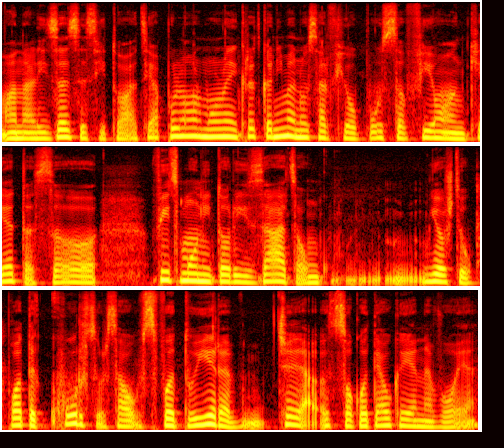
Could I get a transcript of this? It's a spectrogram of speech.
analizeze situația, până la urmă, noi cred că nimeni nu s-ar fi opus să fie o anchetă, să fiți monitorizați sau, eu știu, poate cursuri sau sfătuire, ce socoteau că e nevoie.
